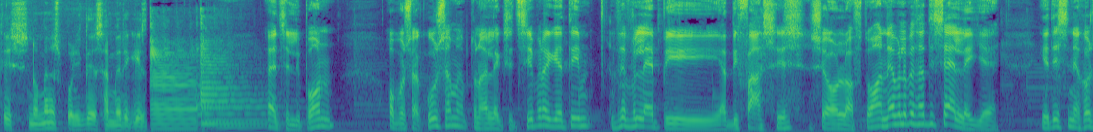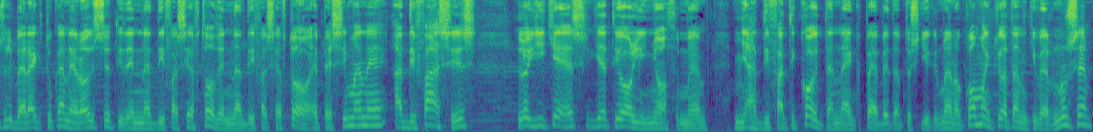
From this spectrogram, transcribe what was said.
τις ΗΠΑ. Έτσι λοιπόν, όπως ακούσαμε από τον Αλέξη Τσίπρα, γιατί δεν βλέπει αντιφάσεις σε όλο αυτό. Αν έβλεπε θα τις έλεγε. Γιατί συνεχώς ο Λιμπεράκη του έκανε ερώτηση ότι δεν είναι αντίφαση αυτό, δεν είναι αντίφαση αυτό. Επεσήμανε αντιφάσεις λογικές, γιατί όλοι νιώθουμε μια αντιφατικότητα να εκπέμπεται από το συγκεκριμένο κόμμα και όταν κυβερνούσε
